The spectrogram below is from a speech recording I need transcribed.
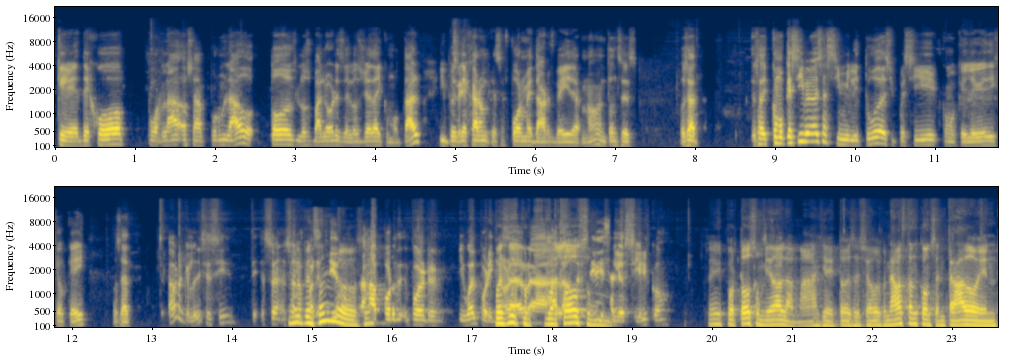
que dejó por, la, o sea, por un lado todos los valores de los Jedi como tal, y pues Sí. dejaron que se forme Darth Vader, ¿no? Entonces, o sea, o sea, como que sí veo esas similitudes y pues sí, como que llegué y dije, ok, o sea, Ahora que lo dices, sí, suena, suena pensando, parecido. sí. Ajá, por, por, igual por Pues sí, ignorar por- a, por a la todo Mercedes su- salió Silco. Sí, por todo su miedo a la magia y todo ese show. Nada más tan concentrado en.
